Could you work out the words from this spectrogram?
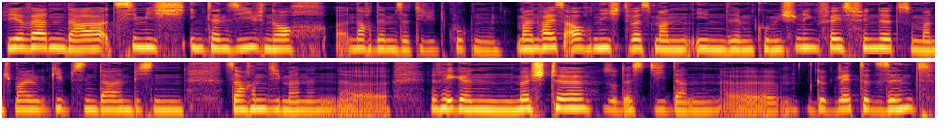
Wir werden da ziemlich intensiv noch nach dem Satellit gucken. Man weiß auch nicht, was man in dem Commissioning Phase findet. So manchmal gibt es da ein bisschen Sachen, die man äh, regeln möchte, so dass die dann äh, geglättet sind.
